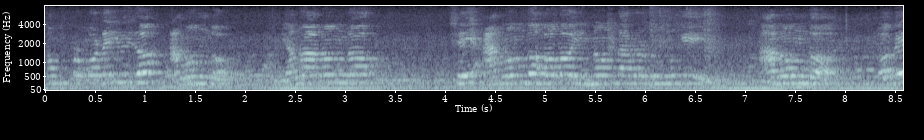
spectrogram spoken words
সম্পর্কটাই হইল আনন্দ। কেন আনন্দ? সেই আনন্দ হলো ইমানদারের জন্য কি? আনন্দ। তবে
